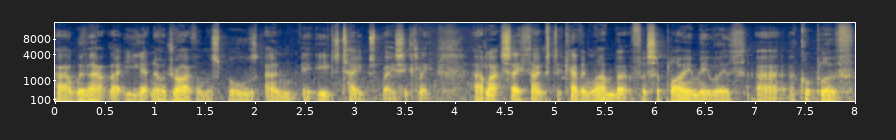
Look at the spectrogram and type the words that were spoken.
Uh, without that you get no drive on the spools and it eats tapes basically. I'd like to say thanks to Kevin Lambert for supplying me with uh, a couple of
